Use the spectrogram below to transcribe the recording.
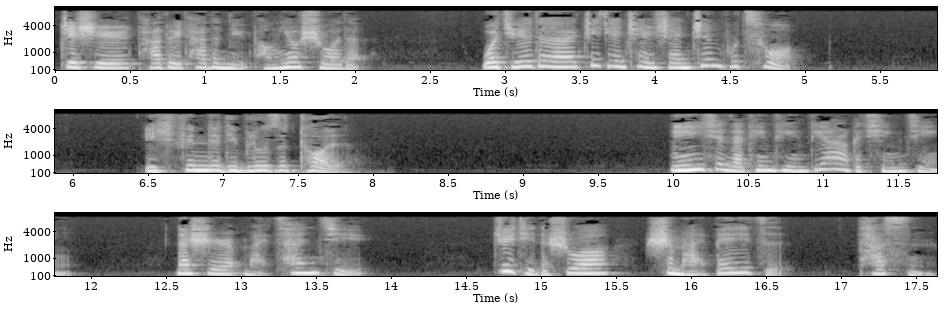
这是他对他的女朋友说的：“我觉得这件衬衫真不错。” Ich finde die Bluse toll。您现在听听第二个情景，那是买餐具，具体的说是买杯子，Tassen。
